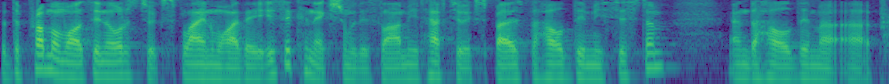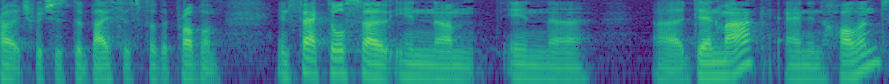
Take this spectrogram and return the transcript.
But the problem was, in order to explain why there is a connection with Islam, you'd have to expose the whole Dhimmi system and the whole Dhimma uh, approach, which is the basis for the problem. In fact, also in, um, in uh, uh, Denmark and in Holland,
